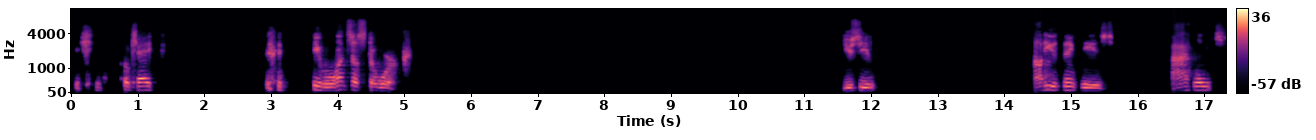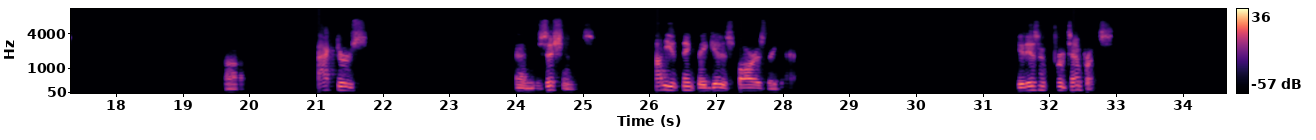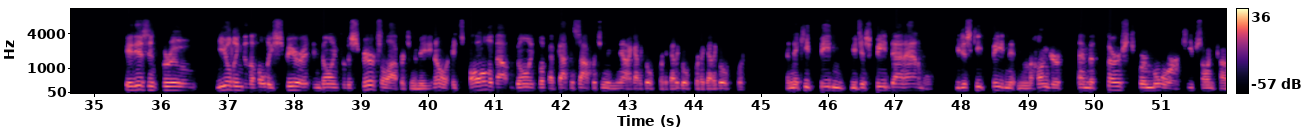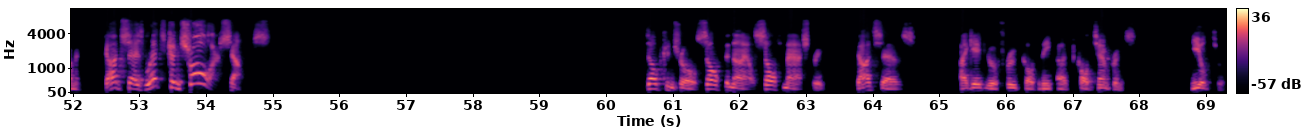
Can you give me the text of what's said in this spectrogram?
okay? he wants us to work. You see, how do you think these athletes, uh, actors, and musicians, how do you think they get as far as they get? It isn't through temperance. It isn't through yielding to the Holy Spirit and going for the spiritual opportunity. No, it's all about going, look, I've got this opportunity now. I got to go for it. I got to go for it. I got to go for it. And they keep feeding. You just feed that animal. You just keep feeding it and the hunger and the thirst for more keeps on coming. God says, let's control ourselves. Self control, self denial, self mastery. God says, I gave you a fruit called uh, called temperance. Yield to it.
